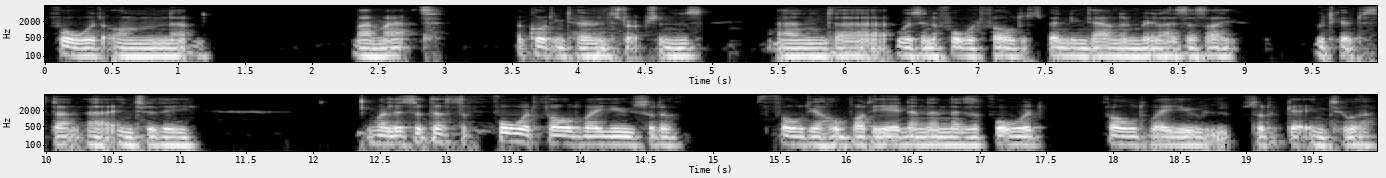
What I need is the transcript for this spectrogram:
forward on um, my mat according to her instructions and uh, was in a forward fold of bending down and realized as I would go to stand uh, into the well, there's a, there's a forward fold where you sort of fold your whole body in, and then there's a forward fold where you sort of get into a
